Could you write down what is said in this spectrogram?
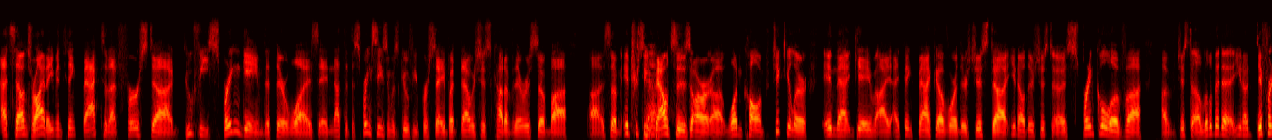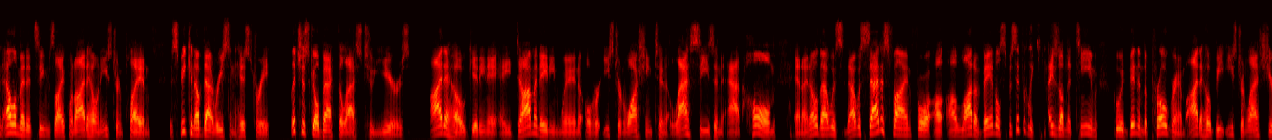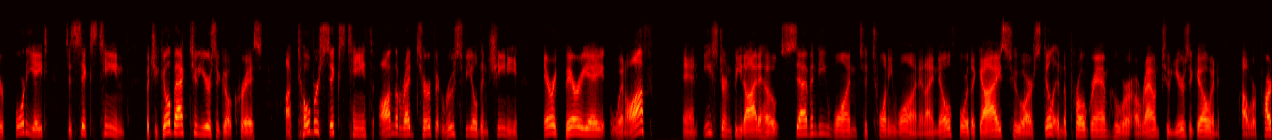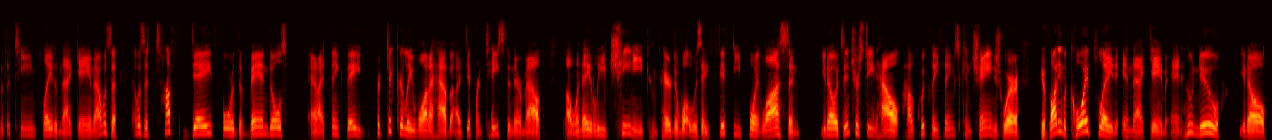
That sounds right. I even think back to that first uh, goofy spring game that there was, and not that the spring season was goofy per se, but that was just kind of there was some uh, uh, some interesting yeah. bounces. Are uh, one call in particular in that game I, I think back of where there's just uh, you know there's just a sprinkle of uh, of just a little bit of you know different element. It seems like when Idaho and Eastern play. And speaking of that recent history, let's just go back the last two years. Idaho getting a, a, dominating win over Eastern Washington last season at home, and I know that was that was satisfying for a, a, lot of Vandals, specifically guys on the team who had been in the program. Idaho beat Eastern last year, 48 to 16. But you go back two years ago, Chris, October 16th on the red turf at Roos Field in Cheney, Eric Barriere went off and Eastern beat Idaho 71 to 21. And I know for the guys who are still in the program who were around two years ago and uh, were part of the team, played in that game. That was a that was a tough day for the Vandals. And I think they particularly want to have a different taste in their mouth uh, when they leave Cheney compared to what was a 50 point loss. And, you know, it's interesting how, how quickly things can change where Gevani McCoy played in that game. And who knew, you know,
